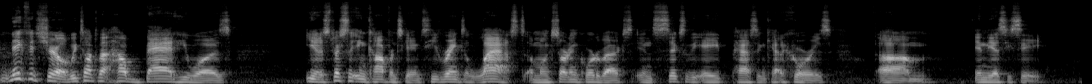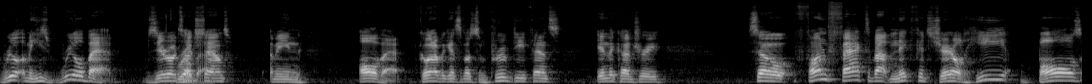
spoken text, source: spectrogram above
Nick Fitzgerald, we talked about how bad he was. You know, especially in conference games, he ranked last among starting quarterbacks in six of the eight passing categories um, in the SEC. Real, I mean, he's real bad. Zero bad. touchdowns. I mean, all that going up against the most improved defense in the country. So, fun fact about Nick Fitzgerald: he balls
